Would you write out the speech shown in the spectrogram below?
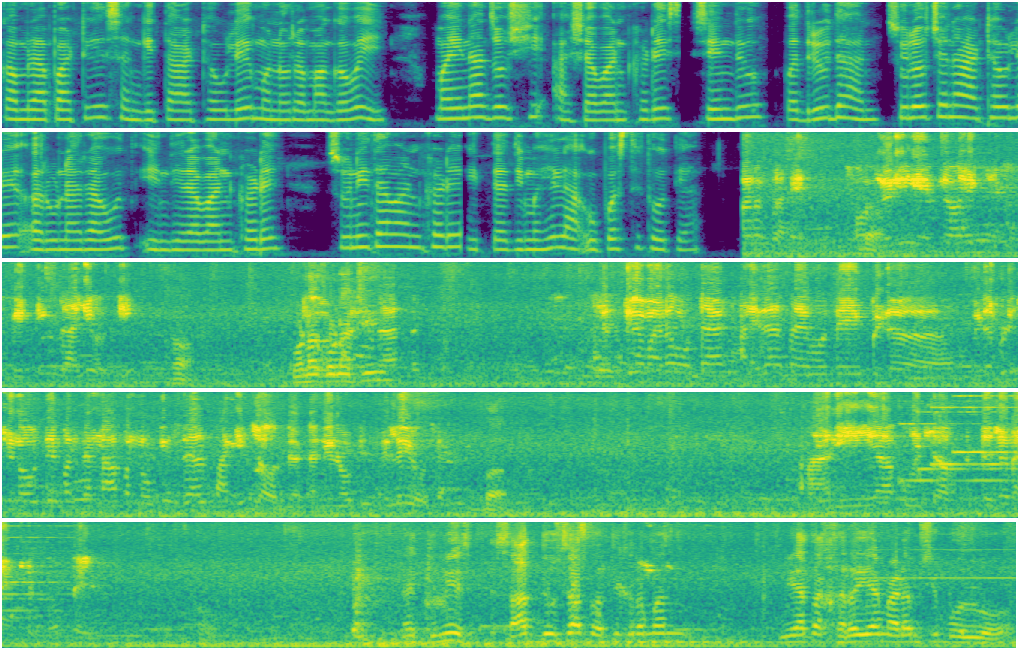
कमला पाटील संगीता आठवले मनोरमा गवई मैना जोशी आशा वानखडे सिंधू पद्रुधान सुलोचना आठवले अरुणा राऊत इंदिरा वानखडे सुनीता वानखडे इत्यादी महिला उपस्थित होत्या. हा. कोणाकोणाची? एसडीओ मॅडम होत्या ठाणेदार साहेब होते पीडब्ल्यूची नव्हते पण त्यांना आपण नोटीस द्यायला सांगितलं होतं त्यांनी नोटीस दिली होत्या. बर. आणि या पुढच्या त्याच्यात ऍक्शन होईल. नाही तुम्ही सात दिवसात अतिक्रमण मी आता खरं मॅडमशी बोललो.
